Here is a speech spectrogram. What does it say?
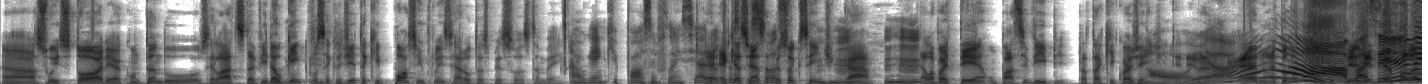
ah, a sua história, contando os relatos da vida? Alguém que você acredita que possa influenciar outras pessoas também? Alguém que possa influenciar É, é outras que assim, essa pessoas. pessoa que você Uhum. indicar, Uhum. ela vai ter um passe VIP pra estar aqui com a gente, entendeu? Olha! É, não é todo mundo. Ah, a, gente falado,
